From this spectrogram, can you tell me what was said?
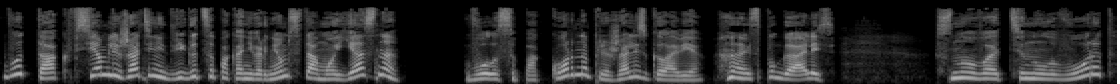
Вот так, всем лежать и не двигаться, пока не вернемся домой, ясно? Волосы покорно прижались к голове. Ха, испугались. Снова оттянула ворот,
